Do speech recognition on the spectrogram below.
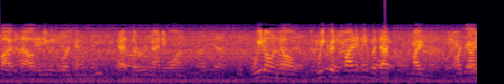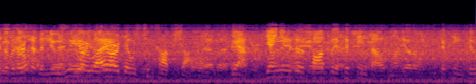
5,000. He was working at the Route 91. We don't know. We couldn't find anything, but that's my our guys over there said the news. We heard, I heard there was two cops shot. Yeah, gang units is possibly a 15,000 on the other one. 15.2.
